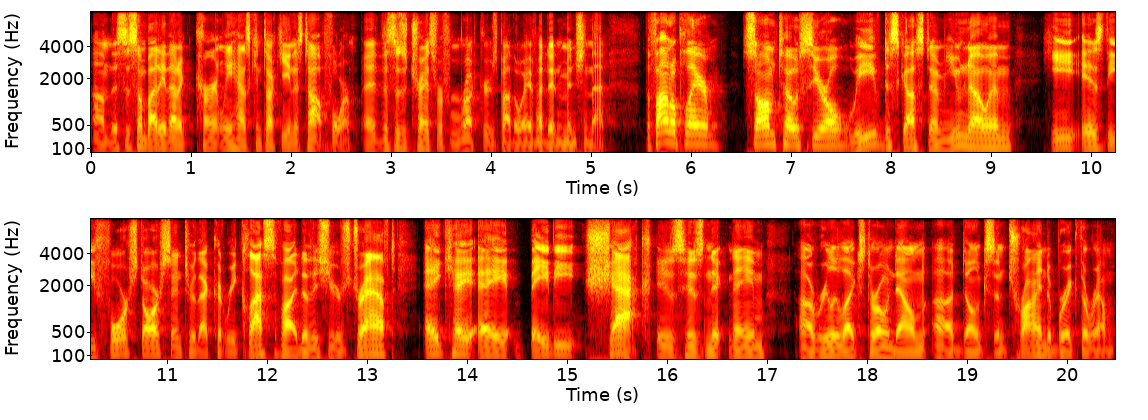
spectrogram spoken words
um, this is somebody that currently has Kentucky in his top four. Uh, this is a transfer from Rutgers, by the way, if I didn't mention that. The final player, Somto Cyril. We've discussed him. You know him. He is the four star center that could reclassify to this year's draft, aka Baby Shaq is his nickname. Uh, really likes throwing down uh, dunks and trying to break the rim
